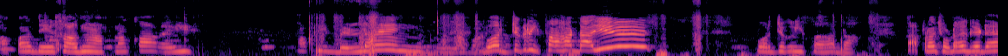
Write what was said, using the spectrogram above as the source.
ਆਪਾਂ ਦੇਖ ਸਕਦੇ ਹਾਂ ਆਪਣਾ ਘਰ ਹੈ ਜੀ। ਆਪਣੀ ਬਿਲਡਿੰਗ ਬੁਰਜ ਖਲੀਫਾ ਸਾਡਾ ਜੀ। ਬੁਰਜ ਖਲੀਫਾ ਸਾਡਾ। ਆਪਣਾ ਛੋਟਾ ਗੇਟ ਹੈ।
